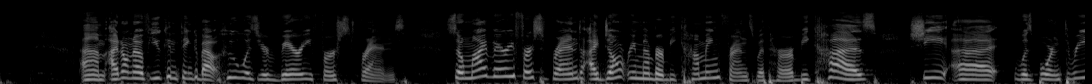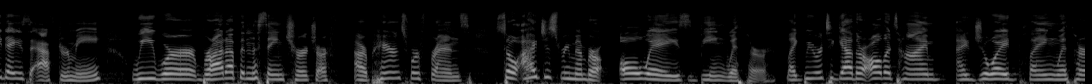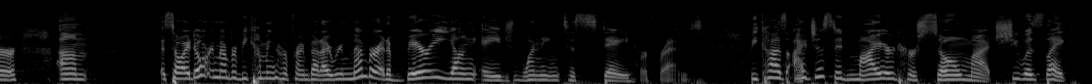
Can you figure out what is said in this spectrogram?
Um, I don't know if you can think about who was your very first friend. So, my very first friend, I don't remember becoming friends with her because she uh, was born three days after me. We were brought up in the same church, our, our parents were friends. So, I just remember always being with her. Like, we were together all the time. I enjoyed playing with her. Um, so I don't remember becoming her friend, but I remember at a very young age wanting to stay her friend because I just admired her so much. She was like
